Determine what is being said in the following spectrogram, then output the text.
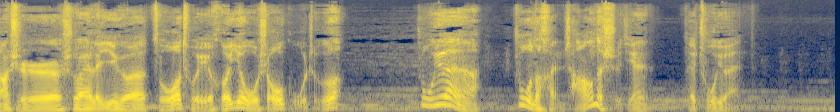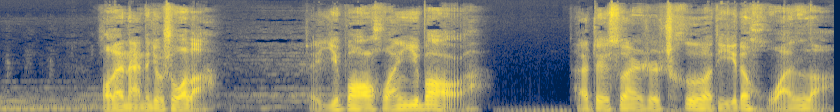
当时摔了一个左腿和右手骨折。住院啊，住了很长的时间才出院的。后来奶奶就说了：“这一报还一报啊，他这算是彻底的还了。”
